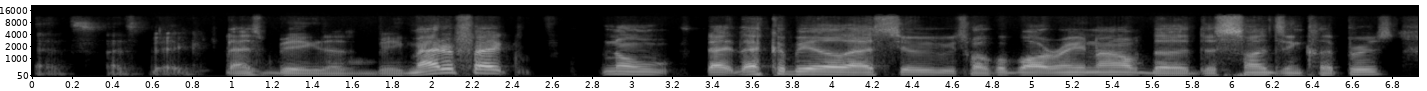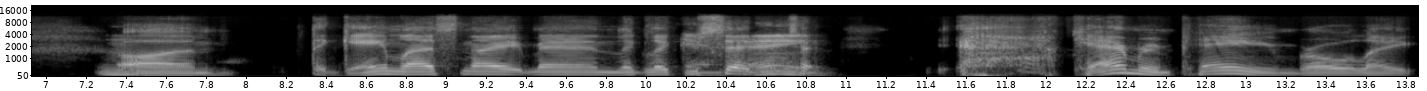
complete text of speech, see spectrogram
that's that's big. That's big. That's big. Matter of fact, no, that, that could be the last series we talk about right now. The the Suns and Clippers. Mhm. Um, the game last night, man. Like like you said. Cameron Payne, bro. Like,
